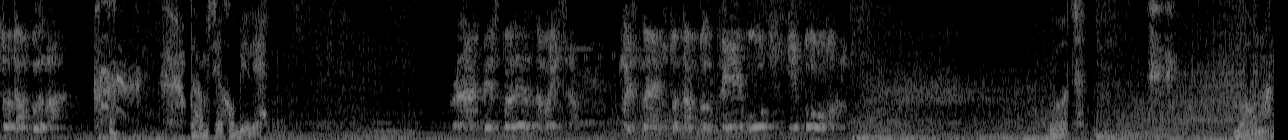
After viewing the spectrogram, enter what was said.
Что там было? Там всех убили. Враг бесполезно, Мейсон. Мы знаем, что там был ты, Вудс и Боуман. Вот. Боуман.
